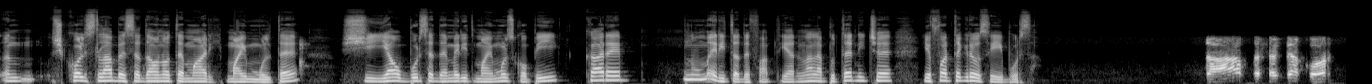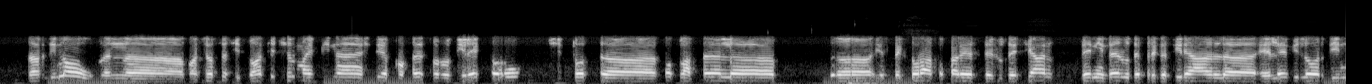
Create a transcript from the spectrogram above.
în școli slabe se dau note mari mai multe și iau burse de merit mai mulți copii care nu merită de fapt, iar în alea puternice e foarte greu să iei bursa. Da, perfect de acord. Dar, din nou, în uh, această situație, cel mai bine știe profesorul, directorul și tot, uh, tot la fel uh, uh, inspectoratul care este județean de nivelul de pregătire al uh, elevilor din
